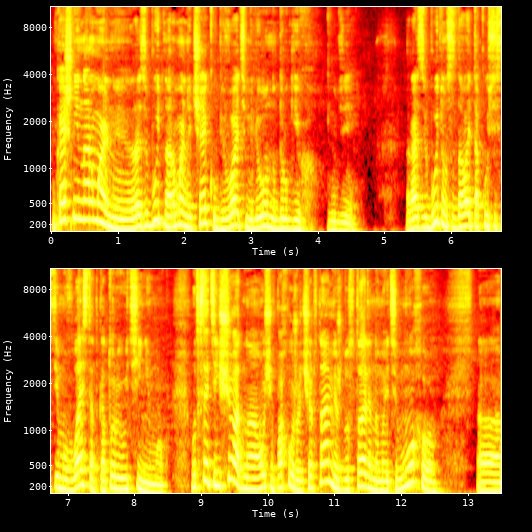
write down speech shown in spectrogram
Ну, конечно, ненормальный. Разве будет нормальный человек убивать миллионы других людей? Разве будет он создавать такую систему власти, от которой уйти не мог? Вот, кстати, еще одна очень похожая черта между Сталином и этим Моховым. Э,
